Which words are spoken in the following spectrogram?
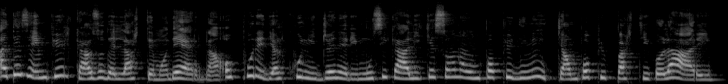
Ad esempio il caso dell'arte moderna, oppure di alcuni generi musicali che sono un po' più di nicchia, un po' più particolari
